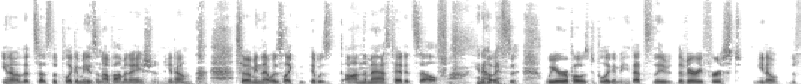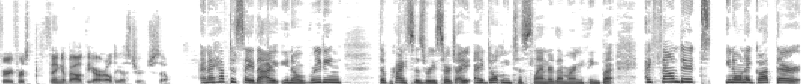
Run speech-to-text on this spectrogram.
you know that says the polygamy is an abomination. You know, so I mean that was like it was on the masthead itself. you know, it's we're opposed to polygamy. That's the the very first you know the very first thing about the RLDS Church. So, and I have to say that I you know reading the Price's research, I I don't mean to slander them or anything, but I found it you know when I got there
